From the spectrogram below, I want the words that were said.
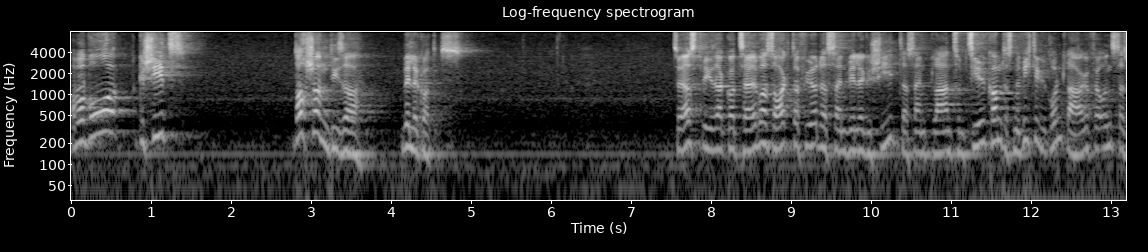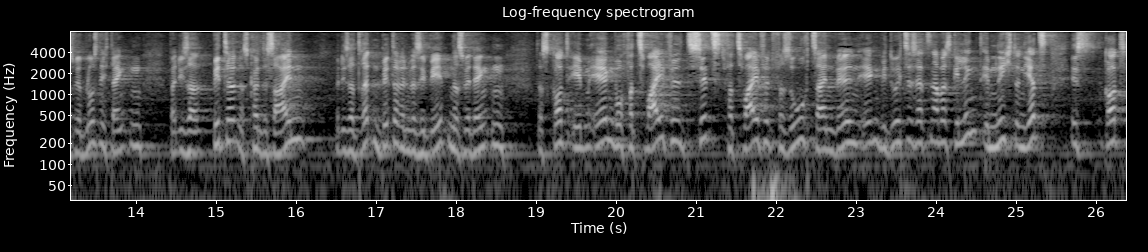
Aber wo geschieht doch schon dieser Wille Gottes? Zuerst, wie gesagt, Gott selber sorgt dafür, dass sein Wille geschieht, dass sein Plan zum Ziel kommt. Das ist eine wichtige Grundlage für uns, dass wir bloß nicht denken, bei dieser Bitte, das könnte sein, bei dieser dritten Bitte, wenn wir sie beten, dass wir denken, dass Gott eben irgendwo verzweifelt sitzt, verzweifelt versucht, seinen Willen irgendwie durchzusetzen, aber es gelingt ihm nicht. Und jetzt ist Gott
